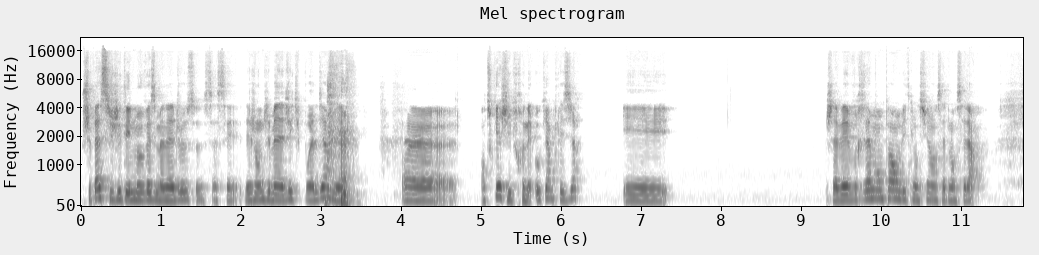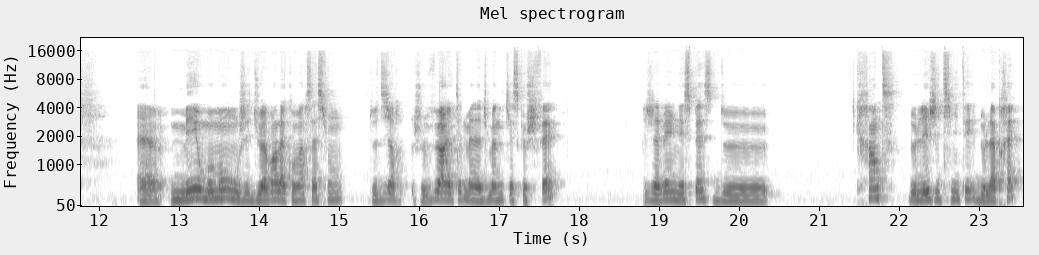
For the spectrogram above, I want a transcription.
Je sais pas si j'étais une mauvaise manageuse, ça c'est les gens que j'ai managés qui pourraient le dire, mais euh, en tout cas, j'y prenais aucun plaisir, et j'avais vraiment pas envie de continuer dans cette lancée-là. Euh, mais au moment où j'ai dû avoir la conversation de dire je veux arrêter le management, qu'est-ce que je fais? J'avais une espèce de crainte de légitimité de l'après.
